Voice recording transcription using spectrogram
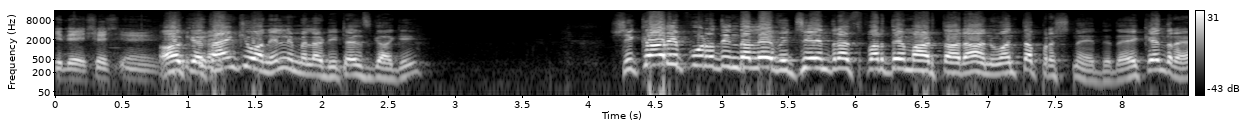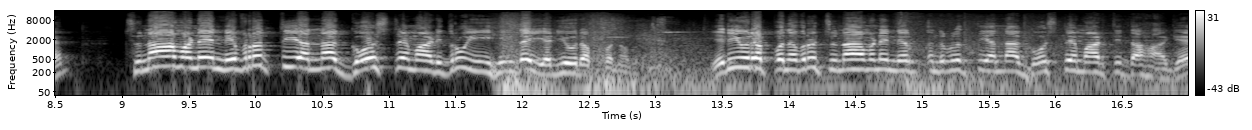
ಇದೆ ಓಕೆ ಥ್ಯಾಂಕ್ ಯು ಅನಿಲ್ ನಿಮ್ಮೆಲ್ಲ ಡೀಟೇಲ್ಸ್ಗಾಗಿ ಶಿಕಾರಿಪುರದಿಂದಲೇ ವಿಜೇಂದ್ರ ಸ್ಪರ್ಧೆ ಮಾಡ್ತಾರಾ ಅನ್ನುವಂತ ಪ್ರಶ್ನೆ ಇದ್ದಿದೆ ಯಾಕೆಂದ್ರೆ ಚುನಾವಣೆ ನಿವೃತ್ತಿಯನ್ನ ಘೋಷಣೆ ಮಾಡಿದ್ರು ಈ ಹಿಂದೆ ಯಡಿಯೂರಪ್ಪನವರು. ಯಡಿಯೂರಪ್ಪನವರು ಚುನಾವಣೆ ನಿವೃತ್ತಿಯನ್ನ ಘೋಷಣೆ ಮಾಡ್ತಿದ್ದ ಹಾಗೆ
